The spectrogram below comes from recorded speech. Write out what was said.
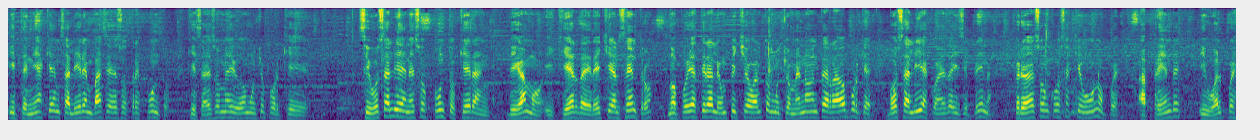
y tenías que salir en base a esos tres puntos. Quizás eso me ayudó mucho porque si vos salías en esos puntos que eran, digamos, izquierda, derecha y al centro, no podías tirarle un picheo alto, mucho menos enterrado, porque vos salías con esa disciplina. Pero esas son cosas que uno pues aprende, igual pues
